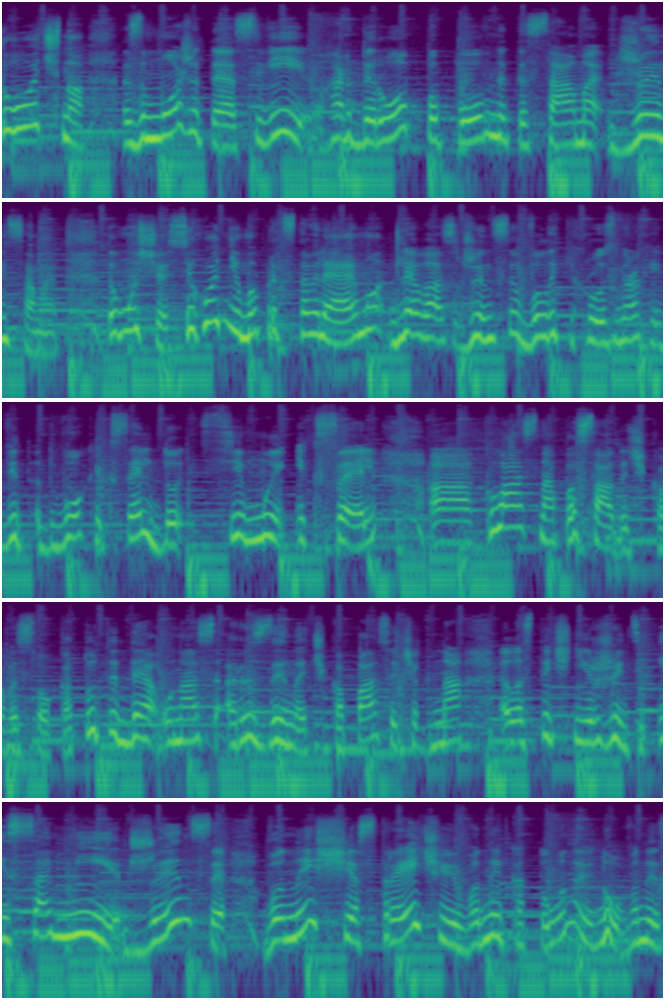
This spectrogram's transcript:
точно зможете свій гардероб поповнити саме джинсами. Тому що сьогодні ми представляємо для вас джинси в великих розмірах від 2 XL до 7 XL. А, класна посадочка висока. Тут іде у нас резиночка, пасочок на еластичній ржинці. І самі джинси, вони ще стрейчові, вони катонові, ну вони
